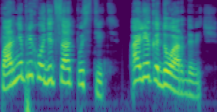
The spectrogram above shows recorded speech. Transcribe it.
Парня приходится отпустить. Олег Эдуардович.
